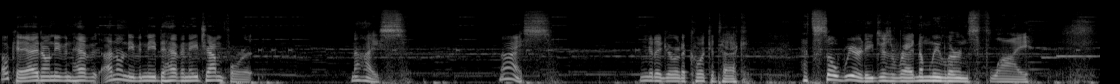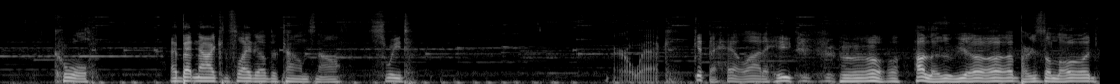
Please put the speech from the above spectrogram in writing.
Okay, I don't even have it. I don't even need to have an HM for it. Nice. Nice. I'm gonna go to quick attack. That's so weird. He just randomly learns fly. Cool. I bet now I can fly to other towns now. Sweet. Marowak. Get the hell out of here. Oh, hallelujah. Praise the Lord.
